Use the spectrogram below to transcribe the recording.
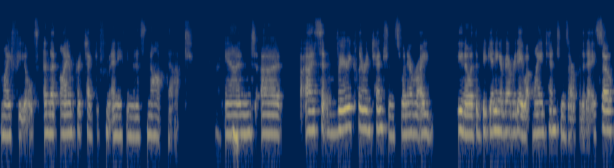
my field and that i am protected from anything that is not that and uh, I set very clear intentions whenever I, you know, at the beginning of every day, what my intentions are for the day. So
